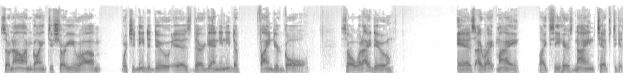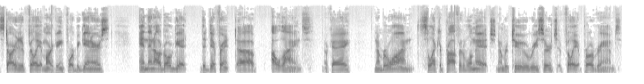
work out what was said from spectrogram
So now I'm going to show you um, what you need to do is there again, you need to find your goal. So what I do is I write my, like, see, here's nine tips to get started affiliate marketing for beginners. And then I'll go get the different uh, outlines, okay? Number one, select a profitable niche. Number two, research affiliate programs.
